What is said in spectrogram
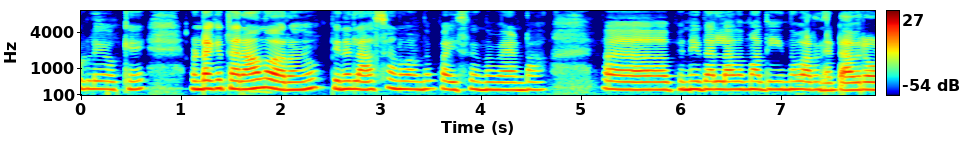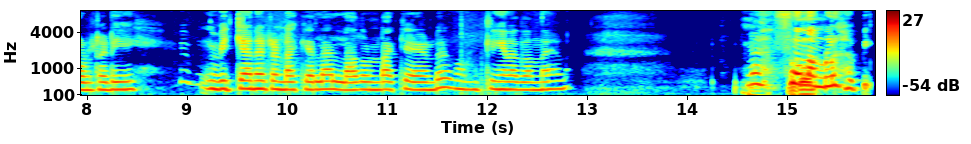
പുള്ളിയൊക്കെ ഉണ്ടാക്കി തരാമെന്ന് പറഞ്ഞു. പിന്നെ ലാസ്റ്റ് ആണ് പറഞ്ഞത് പൈസ ഒന്നും വേണ്ട പിന്നെ ഇതല്ലാതെ മതി എന്ന് പറഞ്ഞിട്ട് അവർ ഓൾറെഡി വിൽക്കാനായിട്ട് ഉണ്ടാക്കിയല്ല അല്ലാതെ ഉണ്ടാക്കിയതുകൊണ്ട് നമുക്കിങ്ങനെ തന്നെയാണ്. സോ നമ്മൾ ഹാപ്പി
